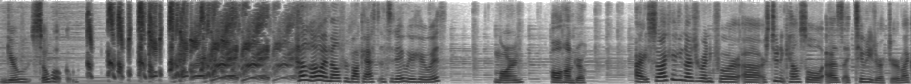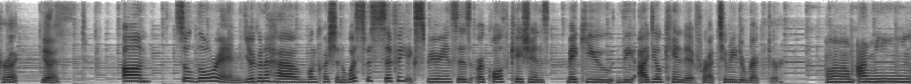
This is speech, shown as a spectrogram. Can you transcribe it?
You're so welcome. Hello, I'm Elle from Podcast, and today we're here with. Lauren. alejandro All right, so I hear you guys are running for uh, our student council as activity director. Am I correct? yes Um, so Lauren, you're gonna have one question. What specific experiences or qualifications make you the ideal candidate for activity director? Um, I mean,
